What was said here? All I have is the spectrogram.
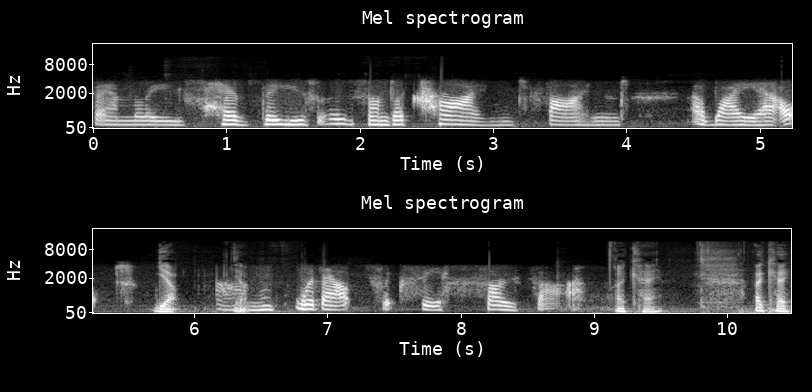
families have visas and are trying to find a way out Yep. Yep. um, without success so far. Okay. Okay.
